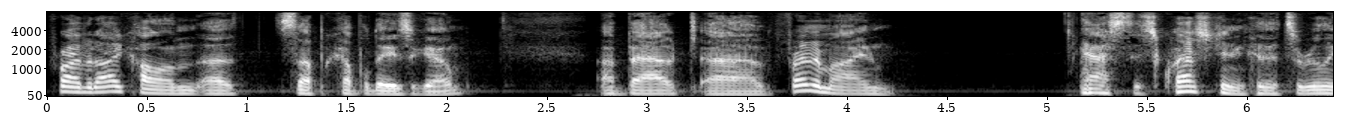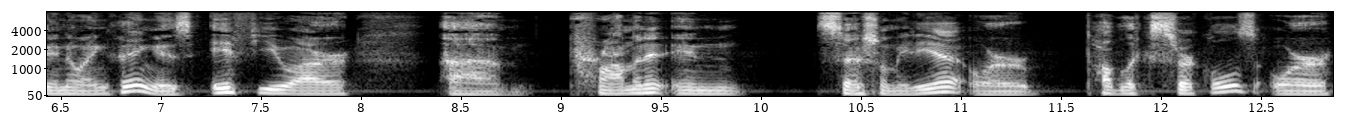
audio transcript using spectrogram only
Private I column uh, up a couple days ago about uh, a friend of mine asked this question because it's a really annoying thing is if you are um, prominent in social media or public circles or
